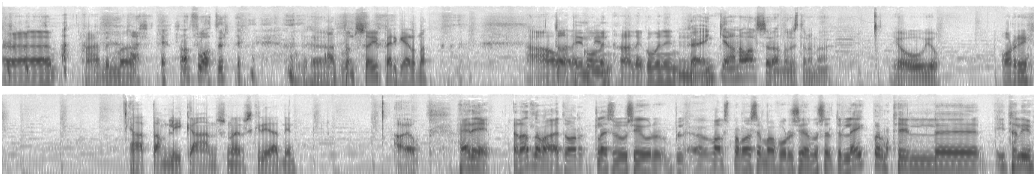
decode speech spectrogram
Um, Það er minn maður. Hann flottur. Anton Sauberg er þarna. Já, hann er hann er komin inn. Engin annar valsar hann á listanum með Jú, jú. Orri. Adam líka, hann er að skriða hann inn Já, já. Herri, en allavega, þetta var glæsilegur sigur valsmanna sem að fóru síðan og seldur leikmann til uh, Ítalíu.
